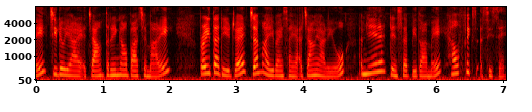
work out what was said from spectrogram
လည်းကြည့်လို့ရတဲ့အကြောင်းသတင်းကောင်းပါချင်ပါတယ်ပရိသတ်တွေအတွက်ကျန်းမာရေးပိုင်းဆိုင်ရာအကြောင်းအရာတွေကိုအမြဲတမ်းတင်ဆက်ပေးသွားမယ် Health Fix အစီအစဉ်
